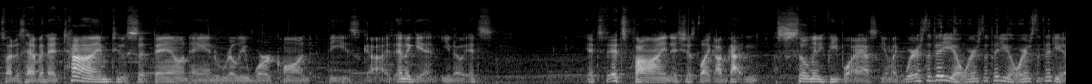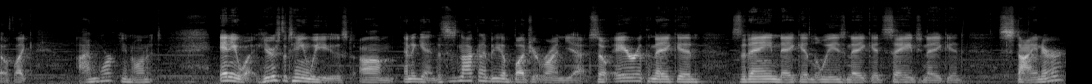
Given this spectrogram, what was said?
So I just haven't had time to sit down and really work on these guys. And again, you know, it's it's it's fine. It's just like I've gotten so many people asking like, "Where's the video? Where's the video? Where's the video?" Like I'm working on it. Anyway, here's the team we used. Um, and again, this is not going to be a budget run yet. So Aerith naked, Zidane naked, Louise naked, Sage naked. Steiner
